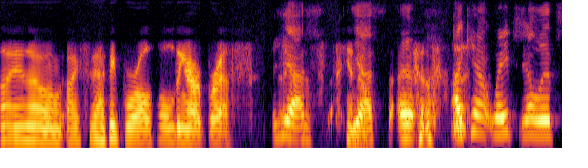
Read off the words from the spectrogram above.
I know. I I think we're all holding our breath. I Yes, just, yes. Uh, I can't wait till it's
